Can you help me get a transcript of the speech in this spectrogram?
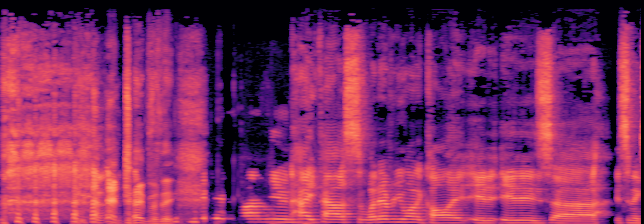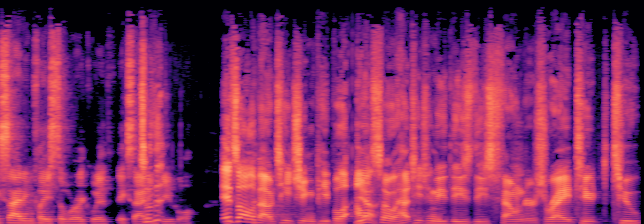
that type of thing. Commune, hype house, whatever you want to call it. It, it is uh, it's an exciting place to work with exciting so the, people it's all about teaching people, yeah. also how teaching these these founders, right, to to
